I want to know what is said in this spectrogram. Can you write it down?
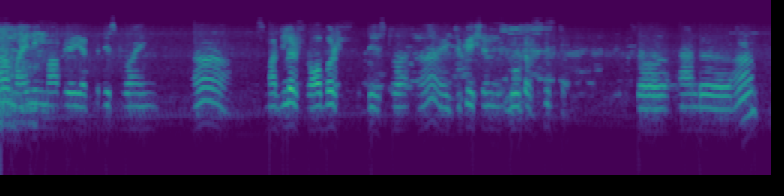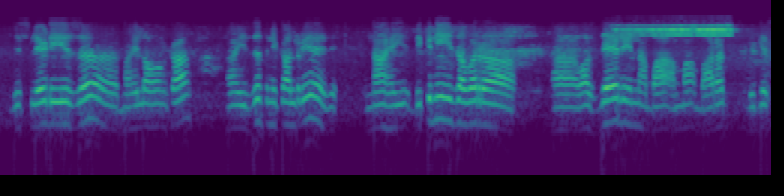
uh, mining mafia, earth destroying, uh, smugglers, robbers, destroy uh, education looters system. So and uh, uh, this lady is uh, महिलाओं का uh, इज्जत निकाल रही है ना ही bikini is our uh, uh, was there in uh, Ba- Amma- Bharat biggest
